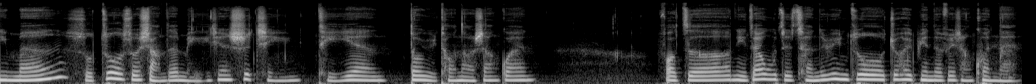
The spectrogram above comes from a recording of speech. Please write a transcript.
你们所做所想的每一件事情、体验都与头脑相关，否则你在物质层的运作就会变得非常困难，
